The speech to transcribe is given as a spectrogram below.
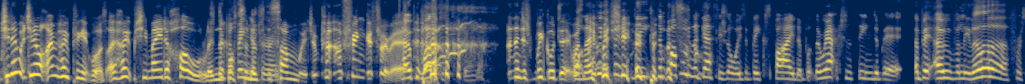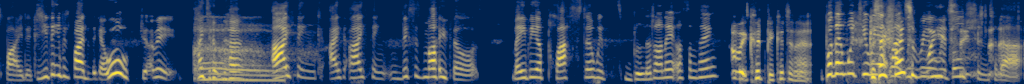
Do you know what? Do you know what I'm hoping it was? I hope she made a hole in the Stuck her bottom of the it. sandwich and put her finger through it. I hope it was just a finger. and then just wiggled it when they when she the, opened the the popular guess is always a big spider, but the reaction seemed a bit a bit overly for a spider because you think of a spider, they go, "Oh, do you know what I mean?" I don't know. Oh. I think I I think this is my thoughts. Maybe a plaster with blood on it or something. Oh, it could be, couldn't it? But then would you 'Cause they react find like, some real revulsion to don't that?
